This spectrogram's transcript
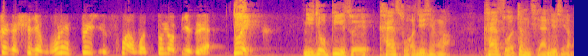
这个事情，无论对与错，我都要闭嘴。对，你就闭嘴，开锁就行了，开锁挣钱就行。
